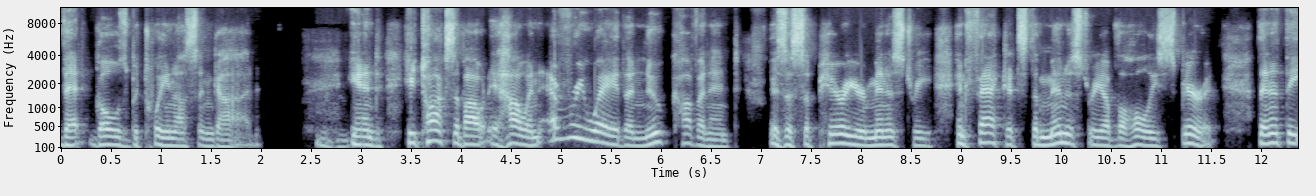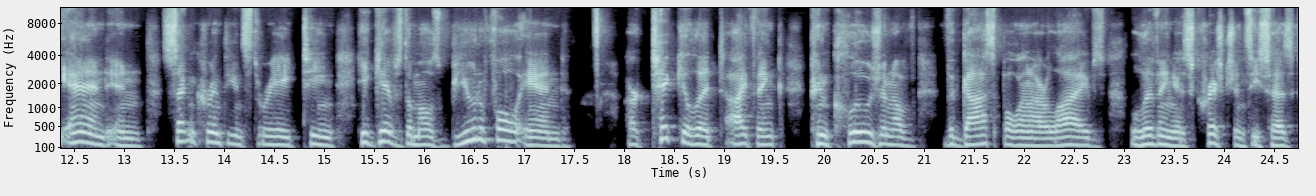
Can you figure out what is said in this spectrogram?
that goes between us and God. Mhm. And he talks about how, in every way, the new covenant is a superior ministry. In fact, it's the ministry of the Holy Spirit. Then at the end, in 2 Corinthians 3:18, he gives the most beautiful and articulate, I think, conclusion of the gospel in our lives living as Christians. He says,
